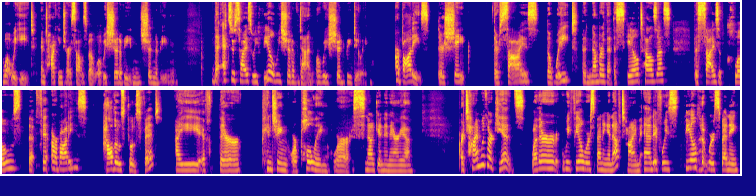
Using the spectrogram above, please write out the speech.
what we eat and talking to ourselves about what we should have eaten, shouldn't have eaten the exercise we feel we should have done or we should be doing. Our bodies, their shape, their size, the weight, the number that the scale tells us, the size of clothes that fit our bodies, how those clothes fit, i.e., if they're pinching or pulling or snug in an area. Our time with our kids, whether we feel we're spending enough time, and if we feel that we're spending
